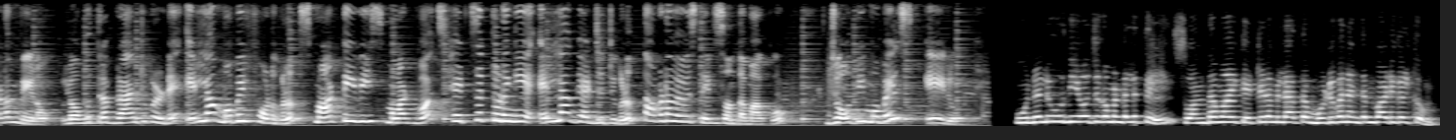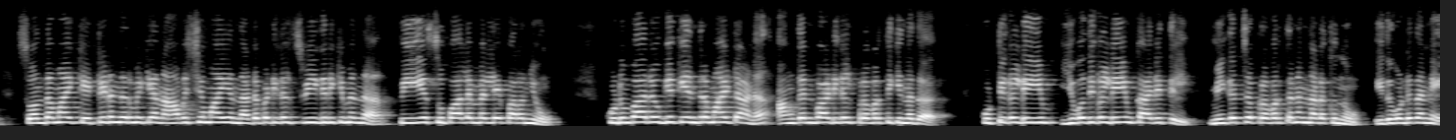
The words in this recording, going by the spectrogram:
കടം വേണോ? ലോകോത്തര ബ്രാൻഡുകളുടെ എല്ലാ മൊബൈൽ ഫോണുകളും smart T V smart watch headset തുടങ്ങിയ എല്ലാ ഗാഡ്ജറ്റുകളും തവണ വ്യവസ്ഥയിൽ സ്വന്തമാക്കൂ. ജ്യോതി മൊബൈൽസ് ഏരു. പുനലൂർ നിയോജക മണ്ഡലത്തിൽ സ്വന്തമായി കെട്ടിടമില്ലാത്ത മുഴുവൻ അംഗൻവാടികൾക്കും സ്വന്തമായി കെട്ടിടം നിർമ്മിക്കാൻ ആവശ്യമായ നടപടികൾ സ്വീകരിക്കുമെന്ന് P S Supal M L A പറഞ്ഞു. കുടുംബാരോഗ്യ കേന്ദ്രമായിട്ടാണ് അംഗൻവാടികൾ പ്രവർത്തിക്കുന്നത്. കുട്ടികളുടെയും യുവതികളുടെയും കാര്യത്തിൽ മികച്ച പ്രവർത്തനം നടക്കുന്നു. ഇതുകൊണ്ട് തന്നെ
